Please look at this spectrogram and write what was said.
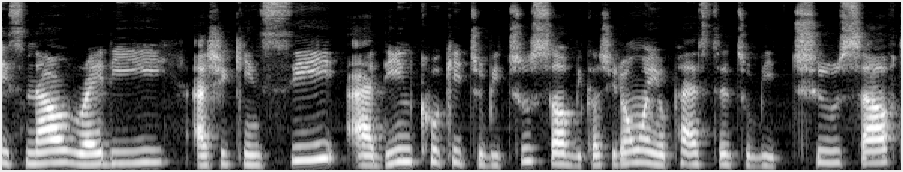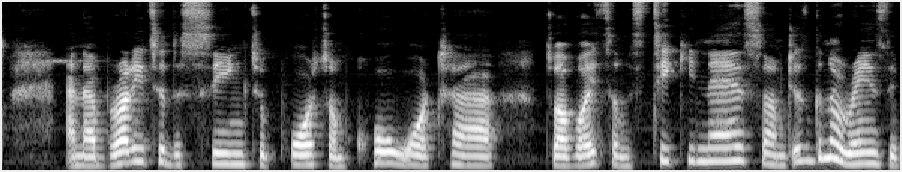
Is now ready. As you can see, I didn't cook it to be too soft because you don't want your pasta to be too soft. And I brought it to the sink to pour some cold water to avoid some stickiness. So I'm just to rinse the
